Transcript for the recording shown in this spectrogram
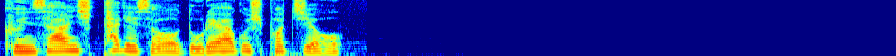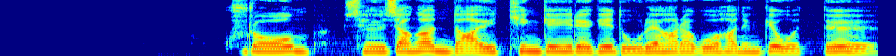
근사한 식탁에서 노래하고 싶었지요. 그럼 세장한 나이팅게일에게 노래하라고 하는 게 어때?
